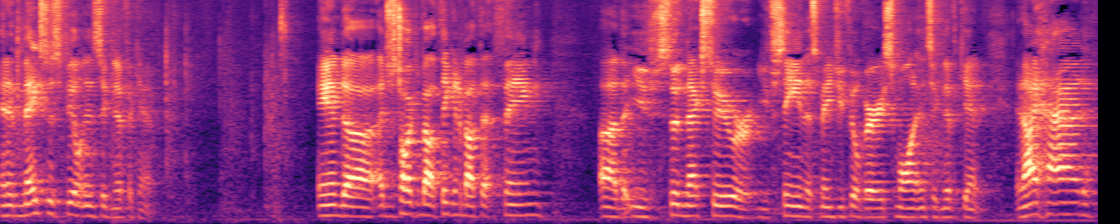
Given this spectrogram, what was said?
and it makes us feel insignificant. And uh, I just talked about thinking about that thing uh, that you've stood next to or you've seen that's made you feel very small and insignificant. And I had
